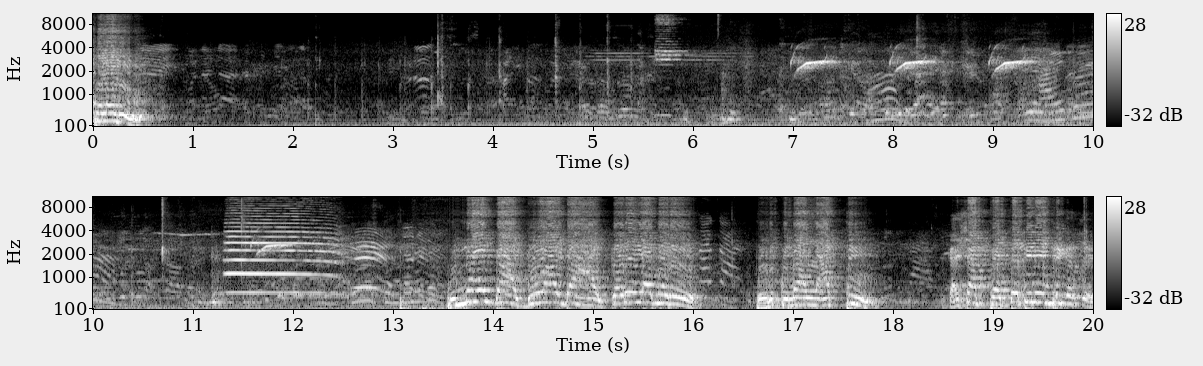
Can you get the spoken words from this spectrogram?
खेळाडू. पुन्हा एकदा डो आर डाय करे या मरे. तरी कुणाला लागतील कशा पद्धतीने एंट्री करतोय?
